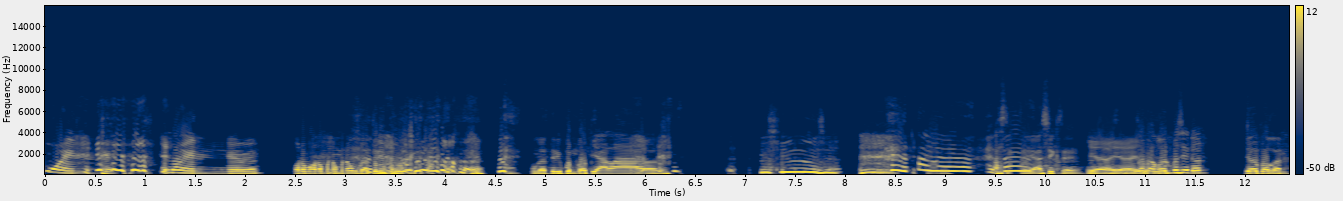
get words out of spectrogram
Weng. Weng. Orang-orang menang-menang enggak tribun. Enggak tribun enggak piala. asik sih, asik sih. Iya, iya, Ya iya. bangun sih, Don. Ya bangun.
